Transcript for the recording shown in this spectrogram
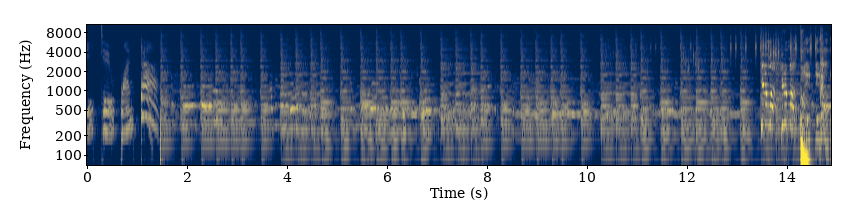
Three, two, one, go! Get 'em up, get 'em up, lift it up.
